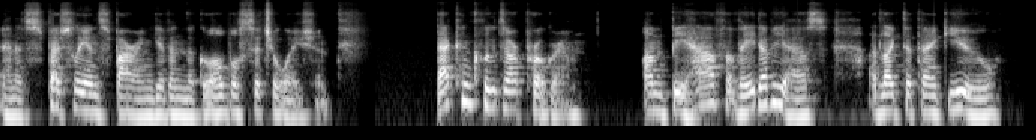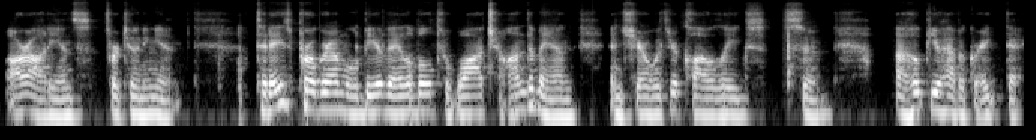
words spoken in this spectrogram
and especially inspiring given the global situation. That concludes our program. On behalf of AWS, I'd like to thank you, our audience, for tuning in. Today's program will be available to watch on demand and share with your colleagues soon. I hope you have a great day.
